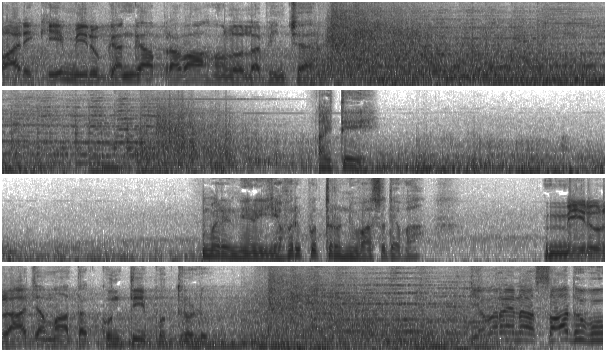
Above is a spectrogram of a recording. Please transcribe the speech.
వారికి మీరు గంగా ప్రవాహంలో లభించారు. అయితే మరి నేను ఎవరి పుత్రుణ్ణి వాసుదేవా? మీరు రాజమాత కుంతీ పుత్రులు. ఎవరైనా సాధువు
